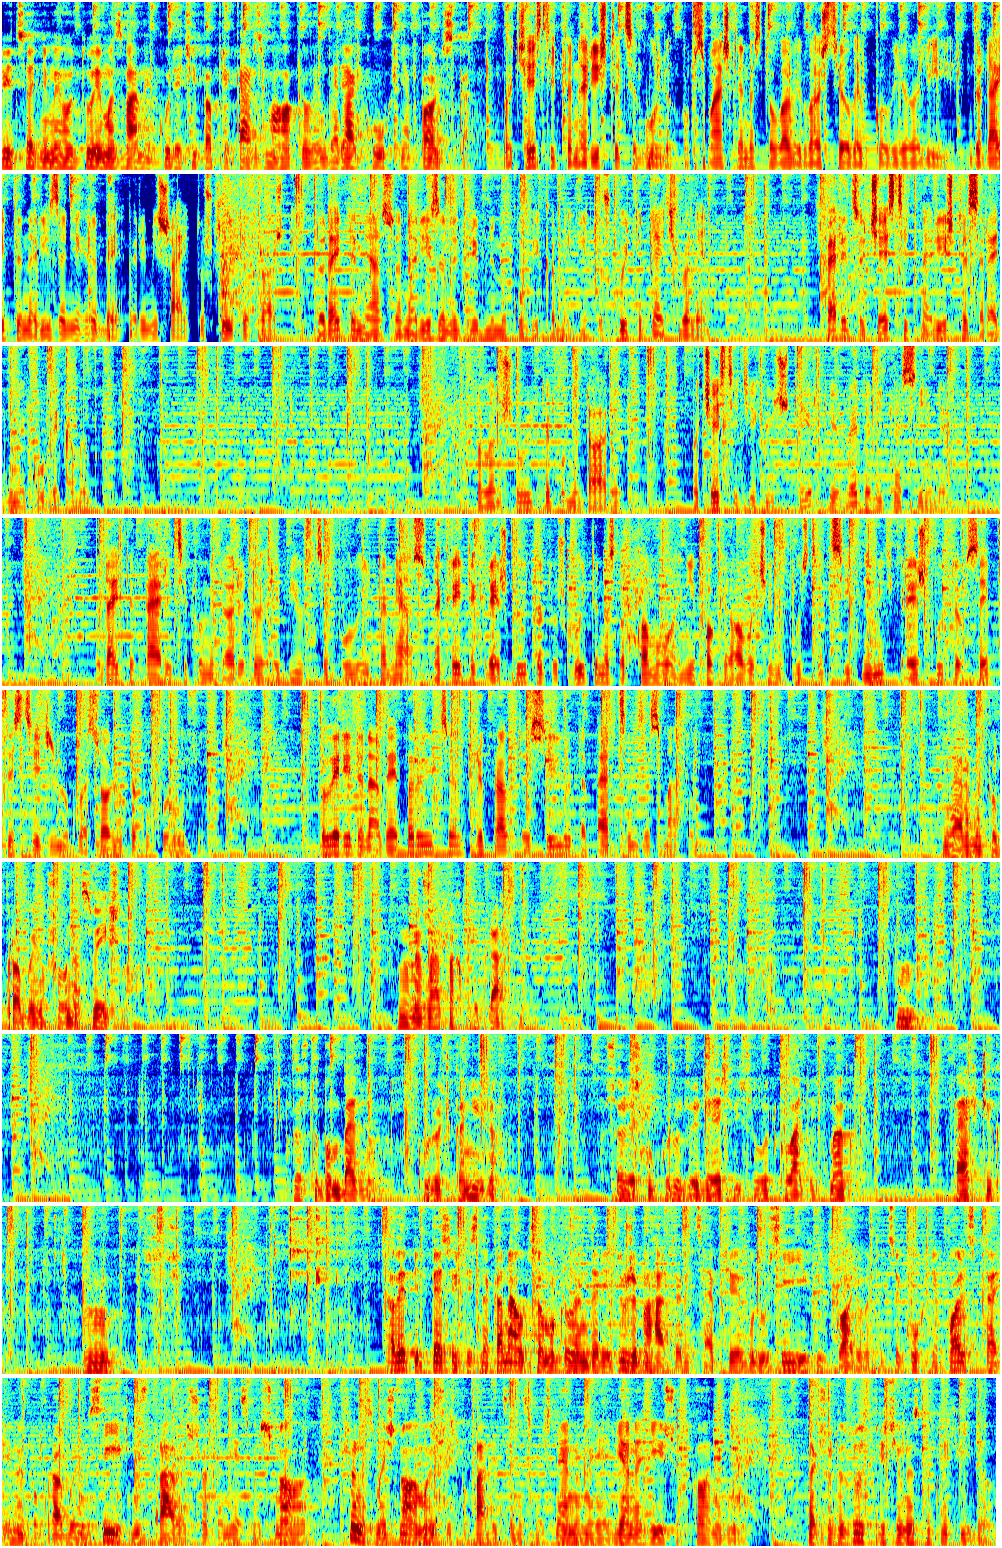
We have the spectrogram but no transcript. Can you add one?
Привіт, сьогодні ми готуємо з вами курячий паприкар з мого календаря Кухня Польська. Очистіть та наріжте цибулю, обсмажте на столовій ложці оливкової олії. Додайте нарізані гриби, перемішайте, тушкуйте трошки. Додайте м'ясо, нарізане дрібними кубиками і тушкуйте 5 хвилин. Перець очистіть, наріжте середніми кубиками. Баланшуйте помідори, очистіть їх від шкірки, видаліть насіння. Додайте перець і помідори до грибів з цибулею та м'ясом. Накрийте кришкою та тушкуйте на слабкому вогні, поки овочі не пустять сік. Зніміть кришку та всипте стіджену квасолю та кукурудзу. Коли рідина випарується, приправте сіллю та перцем за смаком. Зараз ми попробуємо, що у нас вийшло. Ну, на запах прекрасний. М. Просто бомбезно. Курочка ніжна. Соля з кукурудзою дає свій солодкуватий смак. Перчик. М. А ви підписуйтесь на канал в цьому календарі. Дуже багато рецептів. Я буду всі їх відтворювати. Це кухня польська, і ми попробуємо всі їхні страви, що там є смачного, що не смачного, може щось попадеться несмачне, я надію, що такого не буде. Так що до зустрічі в наступних відео.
